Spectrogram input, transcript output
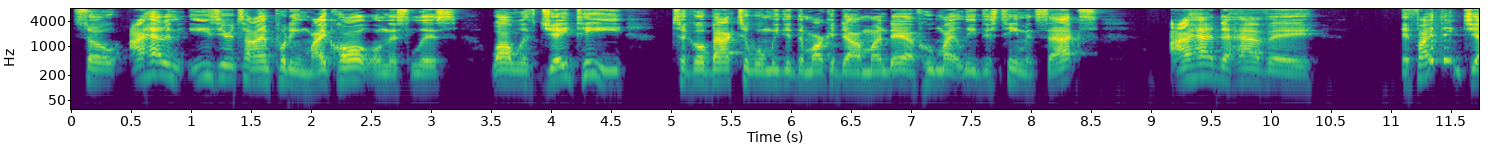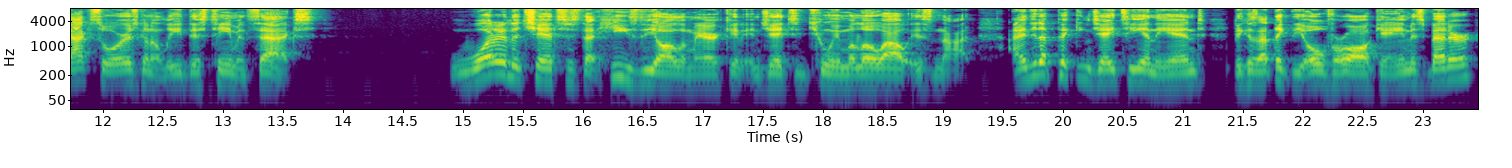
So I had an easier time putting Mike Hall on this list, while with JT, to go back to when we did the mark it down Monday of who might lead this team in sacks, I had to have a. If I think Jack Sawyer is going to lead this team in sacks, what are the chances that he's the All American and JT Tuimoloau is not? I ended up picking JT in the end because I think the overall game is better.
